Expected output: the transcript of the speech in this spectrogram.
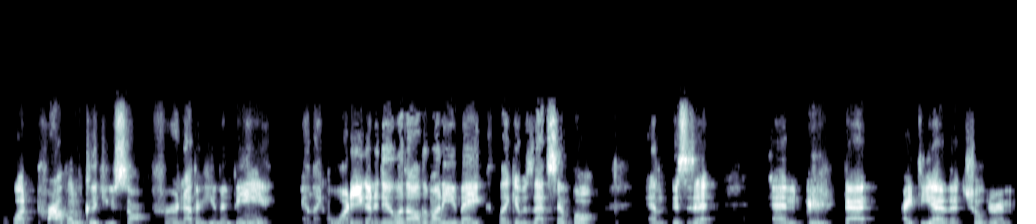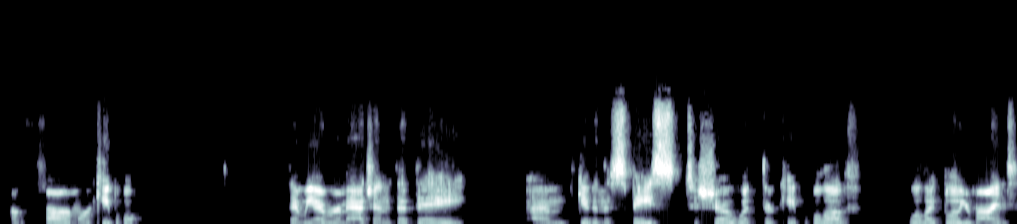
What problem could you solve for another human being? And like what are you going to do with all the money you make? Like it was that simple. And this is it. And that idea that children are far more capable than we ever imagined, that they, um, given the space to show what they're capable of, will like blow your mind.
